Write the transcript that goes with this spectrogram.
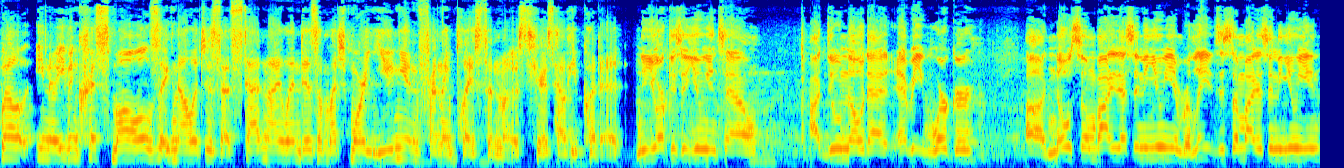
Well, you know, even Chris Smalls acknowledges that Staten Island is a much more union friendly place than most. Here's how he put it New York is a union town. I do know that every worker uh, knows somebody that's in the union, related to somebody that's in the union.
